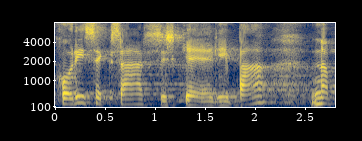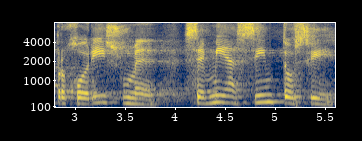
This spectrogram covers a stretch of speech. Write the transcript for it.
χωρίς εξάρσεις και λοιπά, να προχωρήσουμε σε μία σύμπτωση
